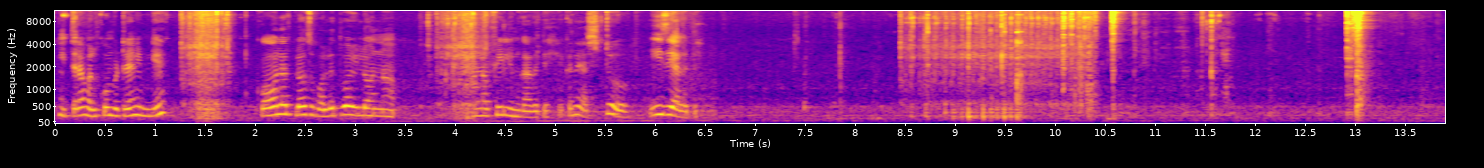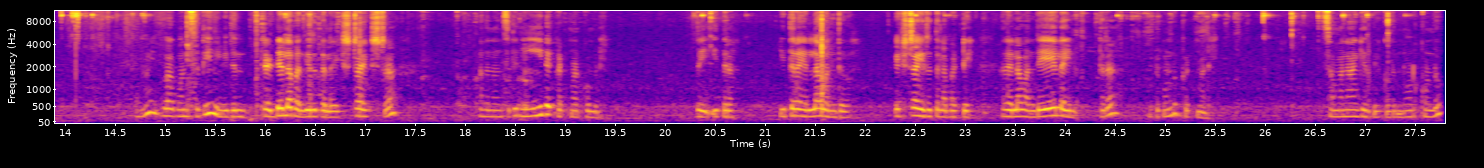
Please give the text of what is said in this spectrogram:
ಈ ಥರ ಹೊಲ್ಕೊಂಡ್ಬಿಟ್ರೆ ನಿಮಗೆ ಕಾಲರ್ ಬ್ಲೌಸ್ ಹೊಲಿದ್ವೋ ಇಲ್ಲೋ ಅನ್ನೋ ಅನ್ನೋ ಫೀಲ್ ನಿಮ್ಗಾಗುತ್ತೆ. ಯಾಕಂದರೆ ಅಷ್ಟು ಈಸಿ ಆಗುತ್ತೆ. ಇವಾಗ ಒಂದ್ಸತಿ ನೀವು ಇದನ್ನು ಥ್ರೆಡ್ ಎಲ್ಲ ಬಂದಿರುತ್ತಲ್ಲ ಎಕ್ಸ್ಟ್ರಾ ಎಕ್ಸ್ಟ್ರಾ ಅದನ್ನ ಒಂದ್ಸತಿ ನೀಟಾಗಿ ಕಟ್ ಮಾಡ್ಕೊಂಬಿಡಿ. ಈ ಥರ ಈ ಥರ ಎಲ್ಲ ಒಂದು ಎಕ್ಸ್ಟ್ರಾ ಇರುತ್ತಲ್ಲ ಬಟ್ಟೆ, ಅದೆಲ್ಲ ಒಂದೇ ಲೈನ್ ಥರ ಇಟ್ಕೊಂಡು ಕಟ್ ಮಾಡಿ. ಸಮನಾಗಿರಬೇಕು, ಅದನ್ನು ನೋಡಿಕೊಂಡು.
